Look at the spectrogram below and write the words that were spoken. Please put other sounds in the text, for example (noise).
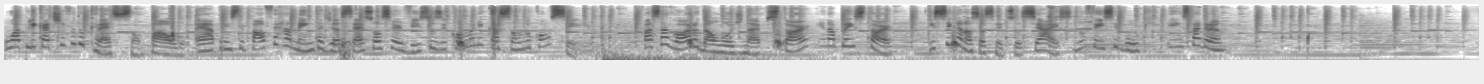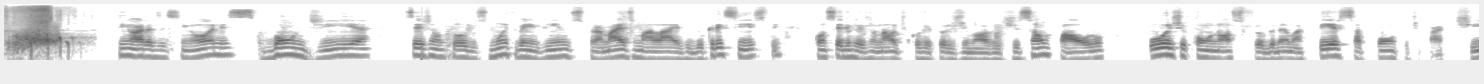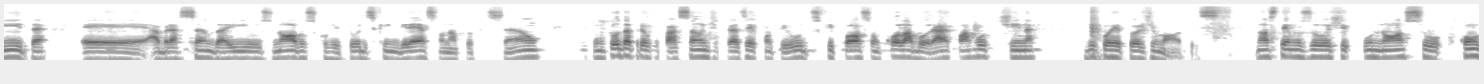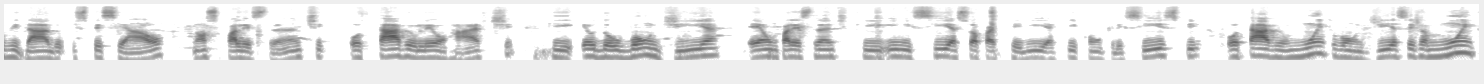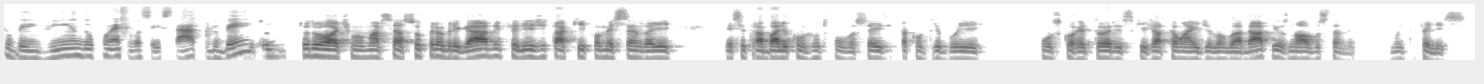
O aplicativo do Cresce São Paulo é a principal ferramenta de acesso aos serviços e comunicação do Conselho. Faça agora o download na App Store e na Play Store. E siga nossas redes sociais no Facebook e Instagram. Senhoras e senhores, bom dia. Sejam todos muito bem-vindos para mais uma live do Crescisp, Conselho Regional de Corretores de Imóveis de São Paulo, hoje com o nosso programa Terça Ponto de Partida, é, abraçando aí os novos corretores que ingressam na profissão, com toda a preocupação de trazer conteúdos que possam colaborar com a rotina do corretor de imóveis. Nós temos hoje o nosso convidado especial, nosso palestrante, Otávio Leonhardt, que eu dou bom dia é um palestrante que inicia a sua parceria aqui com o Crescisp. Otávio, muito bom dia, seja muito bem-vindo. Como é que você está? Tudo bem? Tudo, tudo ótimo, Marcia. Super obrigado e feliz de estar aqui começando aí esse trabalho conjunto com vocês para contribuir com os corretores que já estão aí de longa data e os novos também. Muito feliz.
